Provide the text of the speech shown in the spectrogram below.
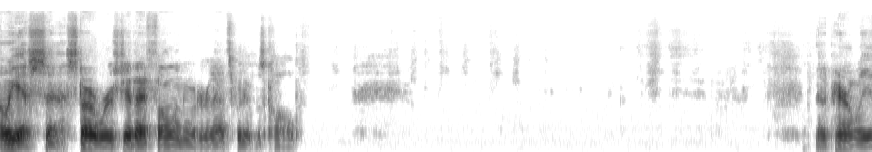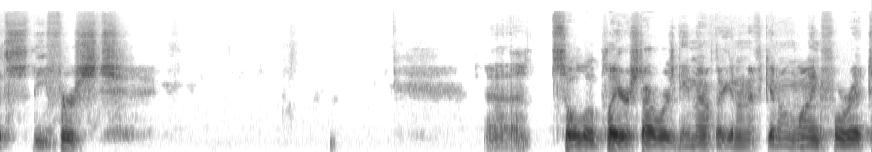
Oh yes, uh, Star Wars Jedi Fallen Order. That's what it was called. And apparently, it's the first uh, solo player Star Wars game out there. You don't have to get online for it.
